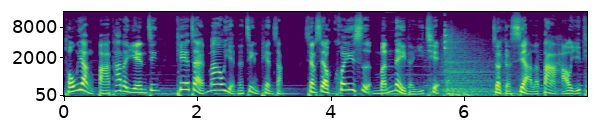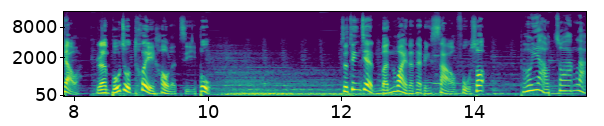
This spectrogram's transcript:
同样把他的眼睛贴在猫眼的镜片上，像是要窥视门内的一切。这可吓了大豪一跳啊，忍不住退后了几步。只听见门外的那名少妇说：“不要装了，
